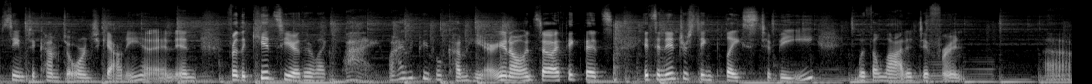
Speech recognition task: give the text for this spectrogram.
seem to come to Orange County, and, and for the kids here, they're like, why? Why would people come here? You know, and so I think that's it's an interesting place to be with a lot of different. Uh,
